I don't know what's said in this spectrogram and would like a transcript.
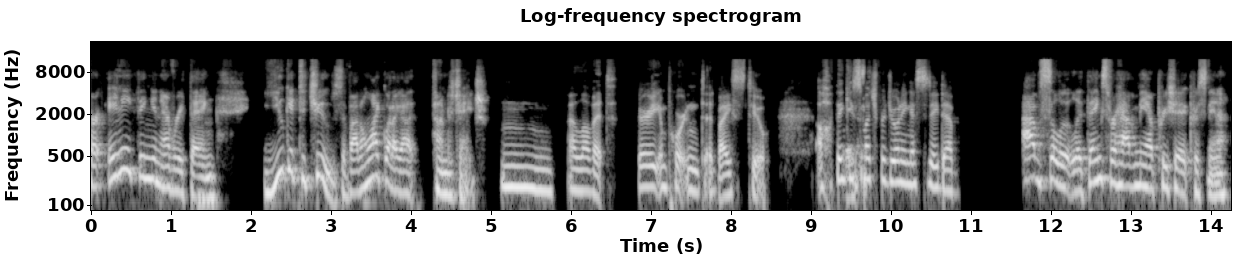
for anything and everything. You get to choose. If I don't like what I got, time to change. Mm, I love it. Very important advice too. Oh, thank you so much for joining us today, Deb. Absolutely. Thanks for having me. I appreciate it, Christina.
